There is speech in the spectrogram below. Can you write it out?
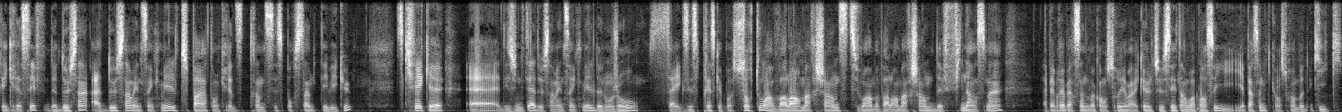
régressif. De 200 à 225 000, tu perds ton crédit de 36% de TVQ. Ce qui fait que euh, des unités à 225 000 de nos jours, ça existe presque pas. Surtout en valeur marchande, si tu vas en valeur marchande de financement, à peu près personne ne va construire. Michael, tu le sais, t'en vas passer. Il n'y a personne qui construit en bas. de- qui- qui-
